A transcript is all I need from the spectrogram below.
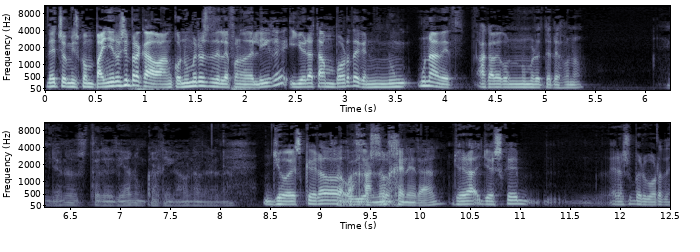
De hecho, mis compañeros siempre acababan con números de teléfono de ligue y yo era tan borde que una vez acabé con un número de teléfono. Yo en hostelería nunca he ligado, la verdad. Yo es que era Trabajando odioso. en general. Yo, era, yo es que era súper borde.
